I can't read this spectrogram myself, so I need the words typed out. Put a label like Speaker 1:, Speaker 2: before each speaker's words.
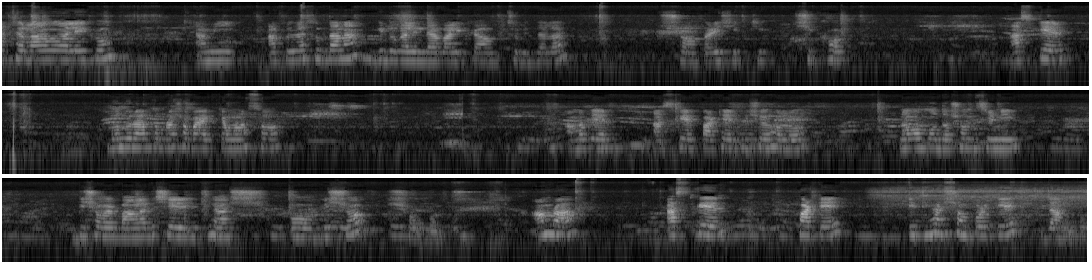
Speaker 1: আসসালামু আলাইকুম। আমি আফরোজা সুলতানা, গীতকালিন্দা বালিকা উচ্চ বিদ্যালয়, সহকারী শিক্ষিক শিক্ষক। আজকের বন্ধুরা, তোমরা সবাই কেমন আছো? আমাদের আজকের পাঠের বিষয় হলো নবম ও দশম শ্রেণির বিষয় বাংলাদেশের ইতিহাস ও বিশ্ব সভ্যতা আমরা আজকের পাঠে ইতিহাস সম্পর্কে জানব।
